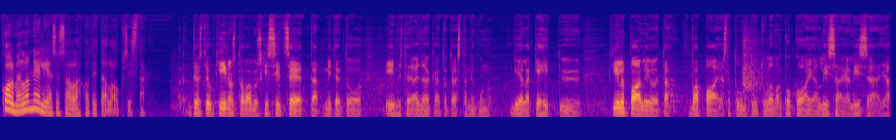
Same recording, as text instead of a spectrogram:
kolmella neljäsosalla kotitalouksista tietysti on kiinnostavaa myöskin sit se, että miten tuo ihmisten ajankäyttö tästä niin kun vielä kehittyy. Kilpailijoita vapaa-ajasta tuntuu tulevan koko ajan lisää ja lisää. Ja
